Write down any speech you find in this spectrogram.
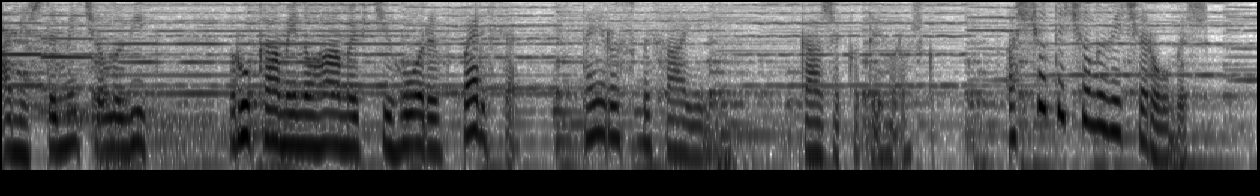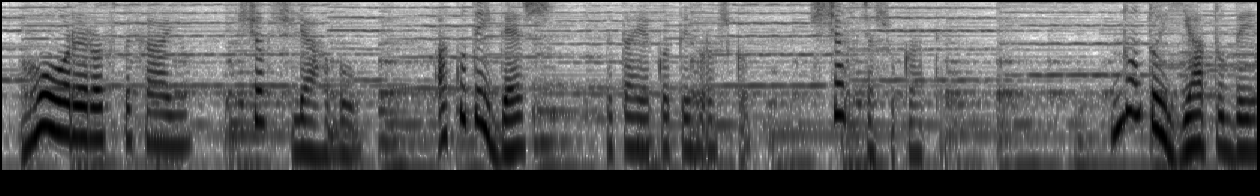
а між тими чоловік руками й ногами в ті гори вперся та й розпихає їх, каже Котигорошко. А що ти, чоловіче, робиш? гори розпихаю, щоб шлях був. А куди йдеш? питає Котигорошко. Щастя шукати. Ну, то я туди.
